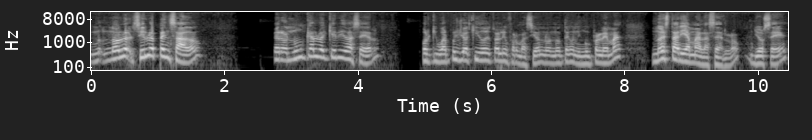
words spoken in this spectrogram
no, lo- sí lo he pensado, pero nunca lo he querido hacer, porque igual pues yo aquí doy toda la información, no, no tengo ningún problema, no estaría mal hacerlo, yo sé,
